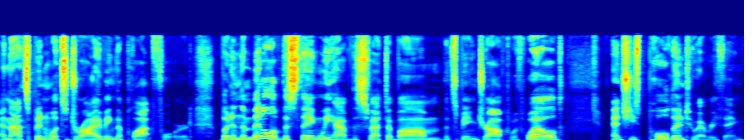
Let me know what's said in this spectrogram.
And that's been what's driving the plot forward. But in the middle of this thing, we have the Sveta bomb that's being dropped with Weld, and she's pulled into everything.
